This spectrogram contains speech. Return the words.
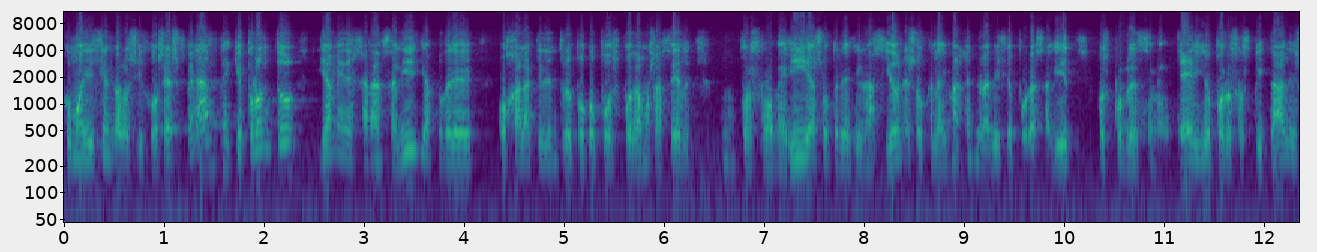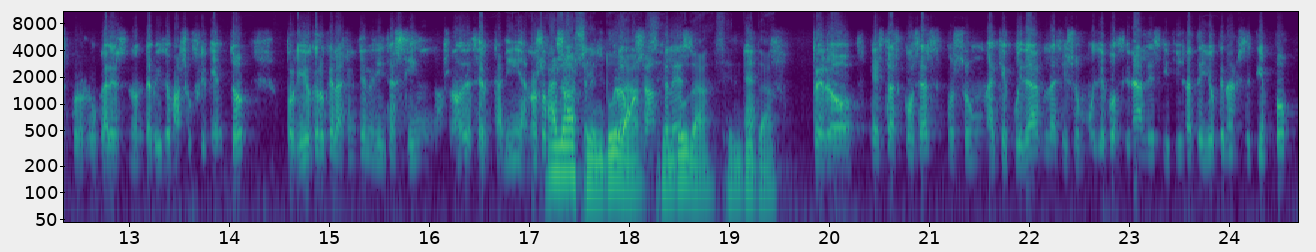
como diciendo a los hijos, esperadme que pronto ya me dejarán salir, ya podré, ojalá que dentro de poco pues podamos hacer pues romerías o peregrinaciones o que la imagen de la Virgen pueda salir pues por el cementerio, por los hospitales, por los lugares donde ha habido más sufrimiento, porque yo creo que la gente necesita signos, ¿no? De cercanía, no somos ah, no, sin duda, sin duda, sin ¿eh? duda. Pero estas cosas pues son, hay que cuidarlas y son muy devocionales y fíjate, yo creo en ese tiempo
